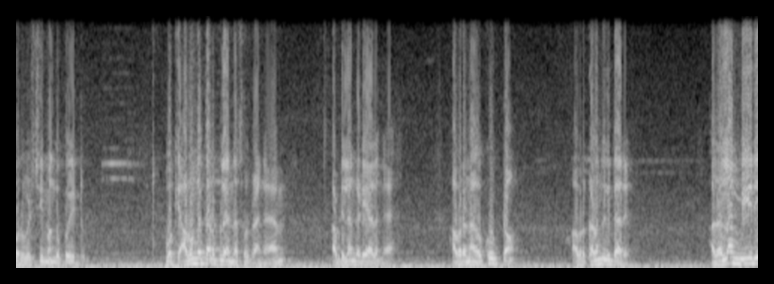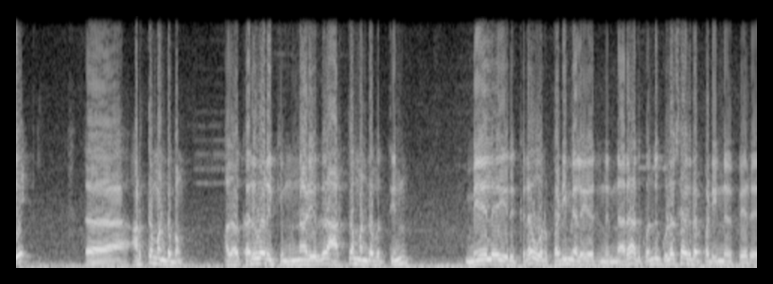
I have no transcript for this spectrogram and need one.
ஒரு விஷயம் அங்கே போயிட்டு. ஓகே அவங்க தரப்புல என்ன சொல்கிறாங்க அப்படிலாம் கிடையாதுங்க. அவரை நாங்கள் கூப்பிட்டோம். அவர் கலந்துக்கிட்டாரு. அதெல்லாம் மீறி அர்த்த மண்டபம் அதாவது கருவறைக்கு முன்னாடி இருக்கிற அர்த்த மண்டபத்தின் மேலே இருக்கிற ஒரு படி மேலே ஏறி நின்னார். அதுக்கு வந்து குலசேகர படின்னு பேர்.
